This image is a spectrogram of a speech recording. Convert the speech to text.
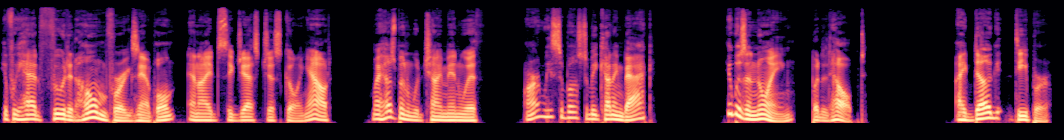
If we had food at home, for example, and I'd suggest just going out, my husband would chime in with, Aren't we supposed to be cutting back? It was annoying, but it helped. I dug deeper.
